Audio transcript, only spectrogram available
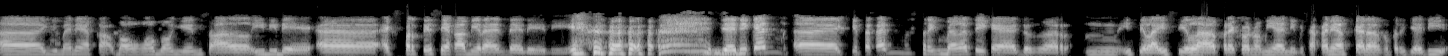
uh, gimana ya kak mau ngomongin soal ini deh uh, ekspertisnya kak Miranda deh nih. hmm. Jadi kan uh, kita kan sering banget nih kayak denger um, istilah-istilah perekonomian nih misalkan yang sekarang terjadi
